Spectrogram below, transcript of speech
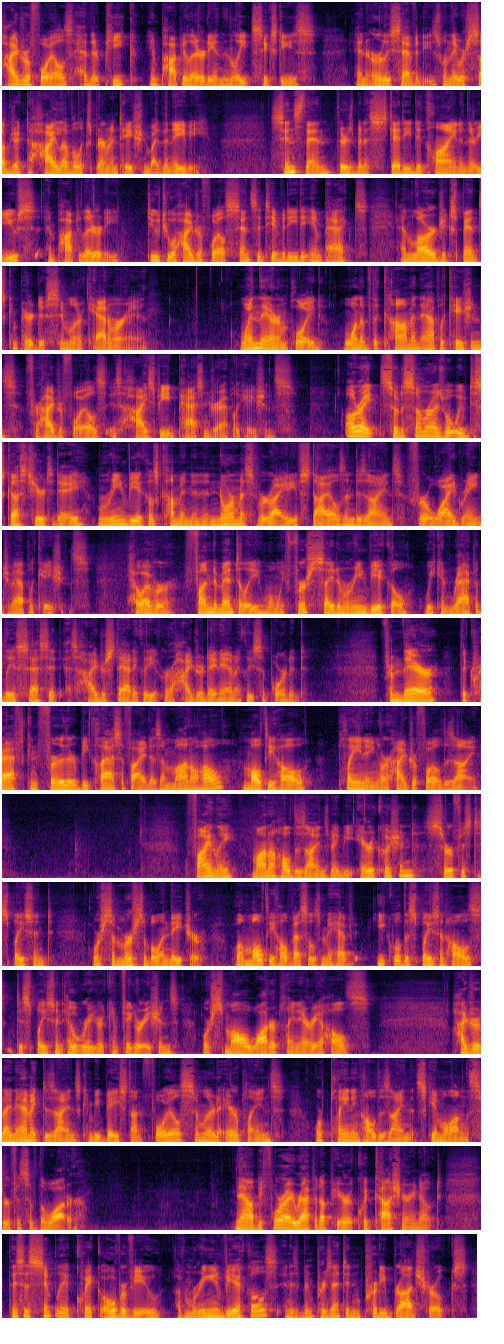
Hydrofoils had their peak in popularity in the late 60s and early 70s when they were subject to high level experimentation by the Navy. Since then, there's been a steady decline in their use and popularity due to a hydrofoil's sensitivity to impacts and large expense compared to similar catamaran. When they are employed, one of the common applications for hydrofoils is high speed passenger applications. Alright, so to summarize what we've discussed here today, marine vehicles come in an enormous variety of styles and designs for a wide range of applications. However, fundamentally, when we first sight a marine vehicle, we can rapidly assess it as hydrostatically or hydrodynamically supported. From there, the craft can further be classified as a monohull, multi-hull, planing, or hydrofoil design. Finally, monohull designs may be air cushioned, surface displacement, or submersible in nature, while multi-hull vessels may have equal displacement hulls, displacement outrigger configurations, or small waterplane area hulls. Hydrodynamic designs can be based on foils similar to airplanes, or planing hull design that skim along the surface of the water. Now, before I wrap it up here, a quick cautionary note. This is simply a quick overview of marine vehicles and has been presented in pretty broad strokes.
